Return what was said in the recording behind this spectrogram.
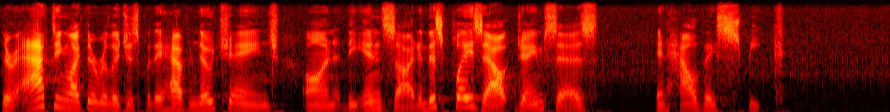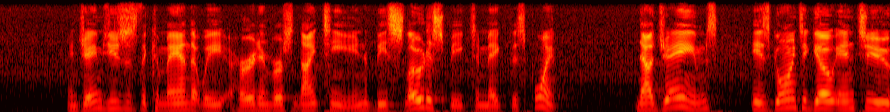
They're acting like they're religious, but they have no change on the inside. And this plays out, James says, in how they speak. And James uses the command that we heard in verse 19 be slow to speak to make this point. Now, James is going to go into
